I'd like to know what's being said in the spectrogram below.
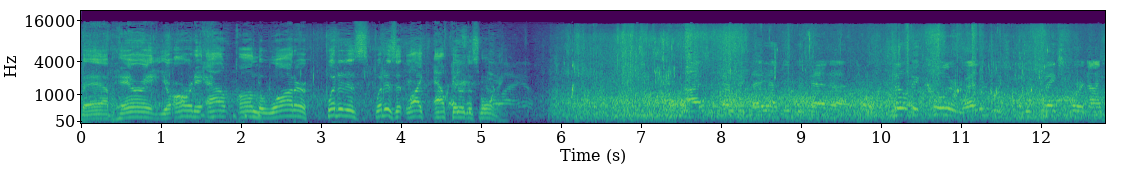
Babb. Harry, you're already out on the water. What is, what is it like out there this morning? Uh, it's a perfect day. I think we've had a little bit cooler weather, which, which makes for a nice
